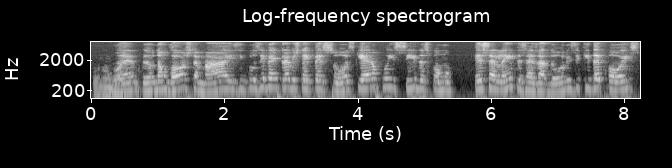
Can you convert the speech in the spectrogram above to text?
Eu não, gosto. Né? Eu não gosto mais. Inclusive, eu entrevistei pessoas que eram conhecidas como excelentes rezadores e que depois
